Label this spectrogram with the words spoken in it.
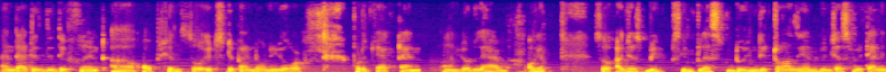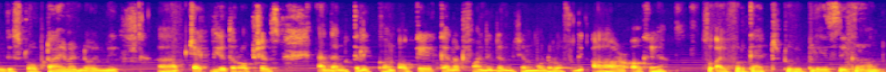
And that is the different uh, options. So it's depend on your project and on your lab okay? So I just be simplest doing the transient we just be telling the stop time and doing me uh, check the other options and then click on OK. Cannot find the dimension model of the R okay? So i forget to replace the ground.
